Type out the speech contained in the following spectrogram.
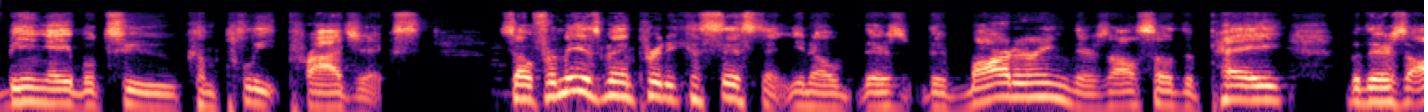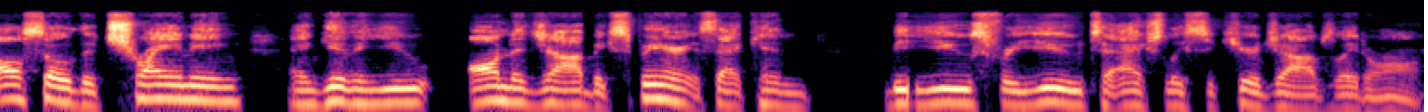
being able to complete projects. So for me, it's been pretty consistent. You know, there's the bartering, there's also the pay, but there's also the training and giving you on the job experience that can be used for you to actually secure jobs later on.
